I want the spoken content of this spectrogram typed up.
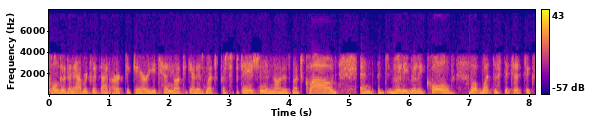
colder than average with that Arctic air, you tend not to get as much precipitation and not as much cloud and really, really cold. But what the statistics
